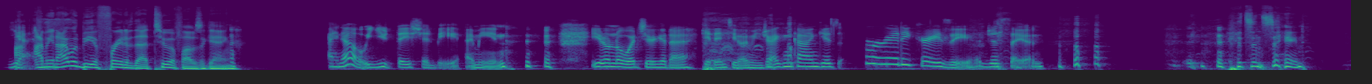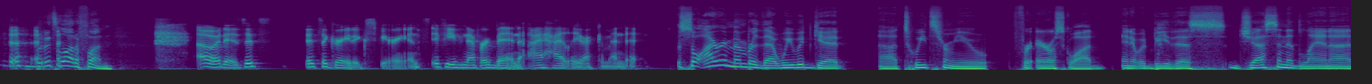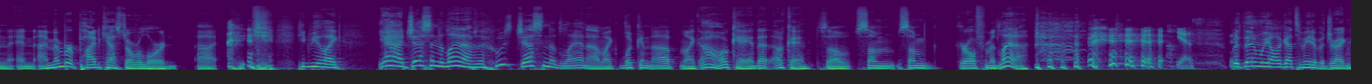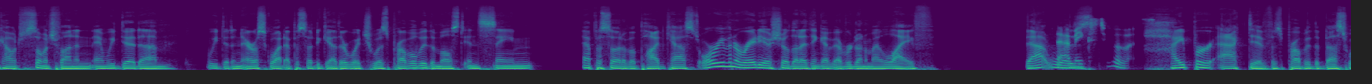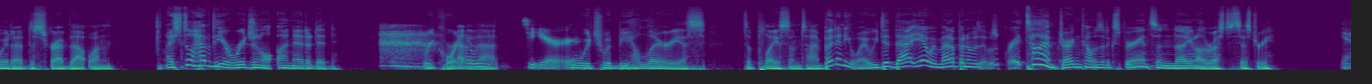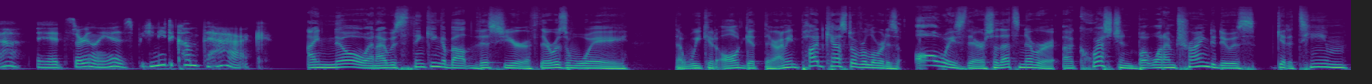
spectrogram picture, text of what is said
Yes. I, I mean, I would be afraid of that too if I was a gang. I know you. They should be. I mean, you don't know what you're gonna get into. I mean, Dragon Con gets pretty crazy. I'm just saying. it's insane, but it's a lot of fun. Oh, it is. It's it's a great experience. If you've never been, I highly recommend it. So I remember that we would get uh, tweets from you for Aero Squad, and it would be this Jess in Atlanta, and and I remember Podcast Overlord. Uh, he'd be like, "Yeah, Jess in Atlanta." I was like, "Who's Jess in Atlanta?" I'm like looking up. I'm like, "Oh, okay, that okay." So some some girl from Atlanta. yes. but then we all got to meet up at Dragon Con, which was so much fun, and and we did um we did an Aero Squad episode together, which was probably the most insane episode of a podcast or even a radio show that I think I've ever done in my life. That was That makes two of us. hyperactive is probably the best way to describe that one. I still have the original unedited recording of Oh, that, dear. which would be hilarious to play sometime. But anyway, we did that. Yeah, we met up and it was it was a great time. Dragon was an experience, and uh, you know the rest is history. Yeah, it certainly is. But you need to come back. I know, and I was thinking about this year if there was a way that we could all get there. I mean, Podcast Overlord is always there, so that's never a question. But what I'm trying to do is get a team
